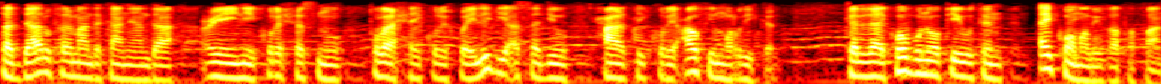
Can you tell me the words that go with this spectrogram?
سەردار و فەرماندەکانیاندا، عویەینەی کوڕی حسن و طڵێحەی کوڕی خوەیلیدی ئەسەدی و حارثی کوڕی عەوفی مڕڕی کرد کە لە لای کۆبوونەوە پێی وتن، ئەی کۆمەڵی غەتەفان!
